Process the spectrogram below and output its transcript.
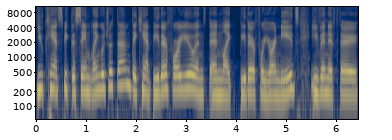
you can't speak the same language with them, they can't be there for you and and like be there for your needs even if they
